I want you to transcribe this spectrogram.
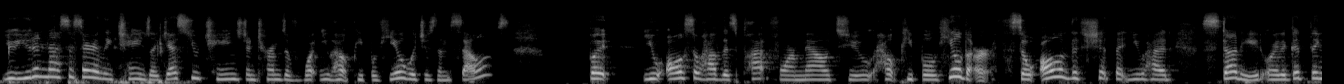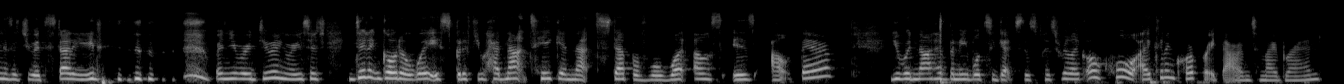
you you didn't necessarily change. Like yes you changed in terms of what you help people heal which is themselves but you also have this platform now to help people heal the earth. So all of the shit that you had studied or the good things that you had studied when you were doing research didn't go to waste, but if you had not taken that step of well what else is out there, you would not have been able to get to this place where you're like, oh, cool, I can incorporate that into my brand.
